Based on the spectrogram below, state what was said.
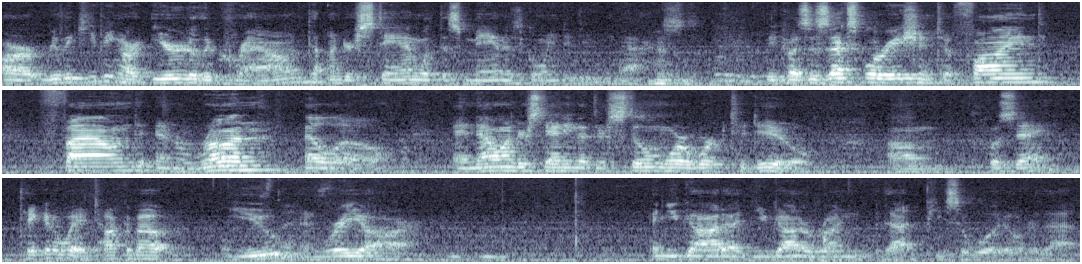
are really keeping our ear to the ground to understand what this man is going to do next. Because his exploration to find, found, and run LO and now understanding that there's still more work to do. Um, Jose, take it away. Talk about you and where you are. And you gotta, you gotta run that piece of wood over that.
